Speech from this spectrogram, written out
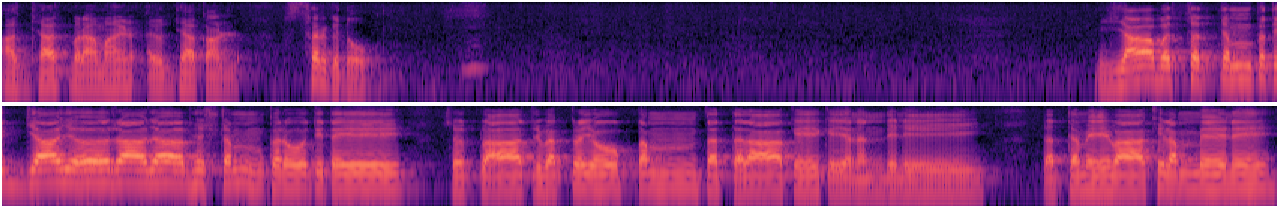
आध्यात्म रामायण, अयोध्या कांड, सर्ग दो। यावत्सत्यम प्रतिज्ञाय राजाभीष्टम करोति ते। श्रुवा त्रिवक्रयोक्तम तत्तदा केकयनंदिनी तथ्यमेवाखिलम मेने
